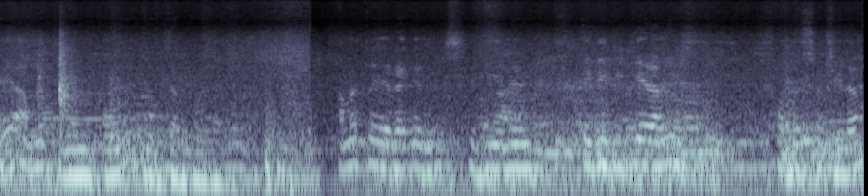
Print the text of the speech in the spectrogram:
হয়ে আমরা তৃণমূল কংগ্রেস যোগদান করলাম। আমরা তো এর আগে সিপিএমের এবিপিটির আমি সদস্য ছিলাম।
